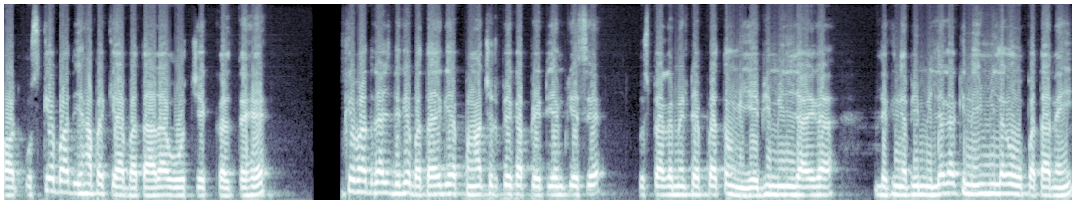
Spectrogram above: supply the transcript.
और उसके बाद यहाँ पर क्या बता रहा है, वो चेक करते हैं। उसके बाद गाइज़ देखिए बताया गया पाँच रुपये का पेटीएम कैसे उस पर अगर मैं टैप करता हूँ, ये भी मिल जाएगा। लेकिन अभी मिलेगा कि नहीं मिलेगा, वो पता नहीं।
